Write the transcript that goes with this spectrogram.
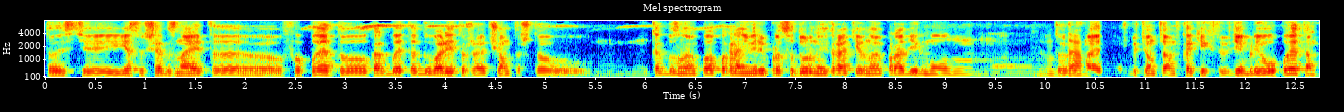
То есть, э, если человек знает э, ФП, то как бы это говорит уже о чем-то, что, как бы знаю, по, по крайней мере, процедурную итеративную парадигму он э, тоже да. знает. Может быть, он там в каких-то в дебри ОП там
